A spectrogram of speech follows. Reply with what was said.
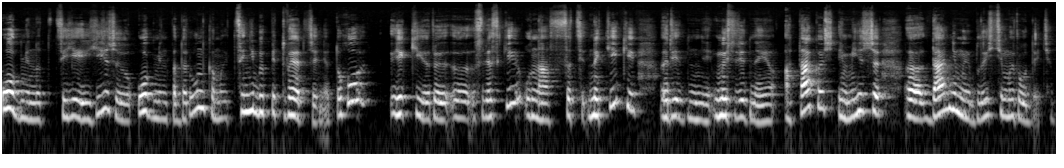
обмін цією їжею, обмін подарунками це ніби підтвердження того, які е, зв'язки у нас не тільки рідні, між ріднею, а також і між е, дальніми і ближчими родичами.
